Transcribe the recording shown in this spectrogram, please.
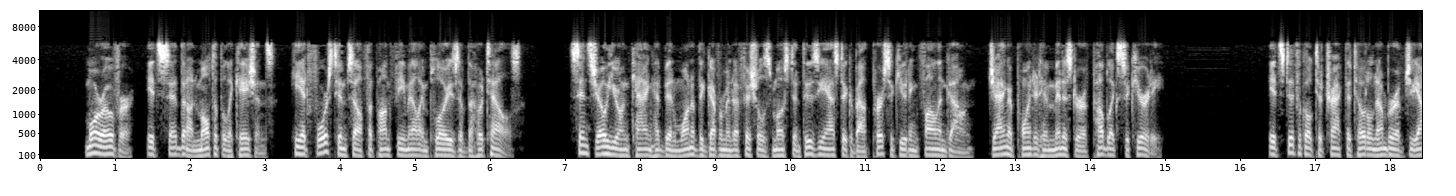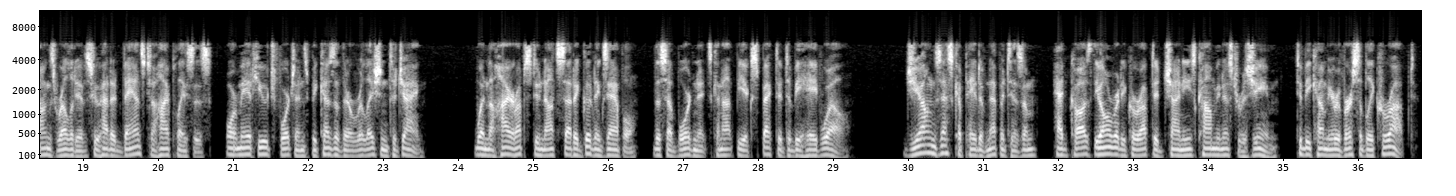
Moreover, it's said that on multiple occasions, he had forced himself upon female employees of the hotels. Since Zhou Yongkang had been one of the government officials most enthusiastic about persecuting Falun Gong, Jiang appointed him Minister of Public Security. It's difficult to track the total number of Jiang's relatives who had advanced to high places, or made huge fortunes because of their relation to Jiang. When the higher-ups do not set a good example, the subordinates cannot be expected to behave well. Jiang's escapade of nepotism, had caused the already corrupted Chinese Communist regime, to become irreversibly corrupt.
